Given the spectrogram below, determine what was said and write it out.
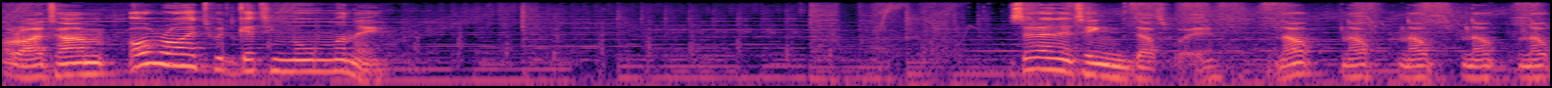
Alright, I'm alright with getting more money. Is there anything that way? No, no, no, no, no,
